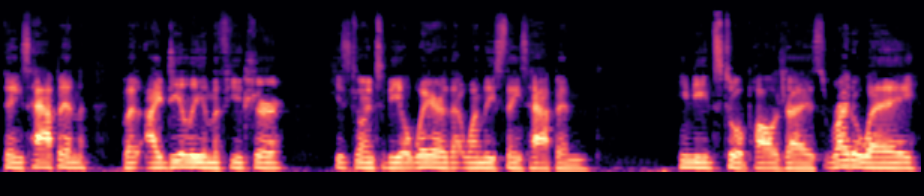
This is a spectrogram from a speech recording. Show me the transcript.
things happen, but ideally in the future, he's going to be aware that when these things happen, he needs to apologize right away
